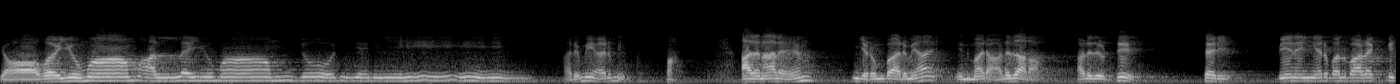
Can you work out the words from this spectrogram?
யாவையுமாம் அல்லையுமாம் ஜோதியனி. அருமை அருமை. பா. அதனால இங்க ரொம்ப அருமையா இந்த மாதிரி அழுதாராம். அழுது விட்டு சரி வீணைஞர் வல்வழக்கு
